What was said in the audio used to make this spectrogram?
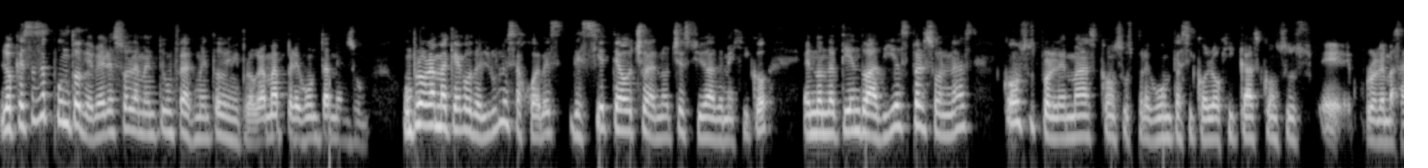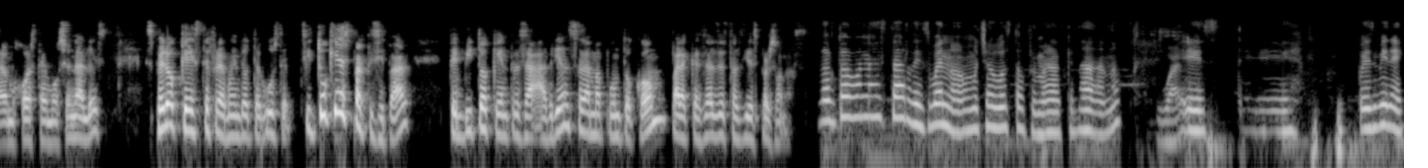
Lo que estás a punto de ver es solamente un fragmento de mi programa Pregúntame en Zoom, un programa que hago de lunes a jueves de 7 a 8 de la noche Ciudad de México, en donde atiendo a 10 personas con sus problemas, con sus preguntas psicológicas, con sus eh, problemas a lo mejor hasta emocionales. Espero que este fragmento te guste. Si tú quieres participar, te invito a que entres a adriansalama.com para que seas de estas 10 personas. Doctor, buenas tardes. Bueno, mucho gusto primero que nada, ¿no? Igual. Este, pues mire,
